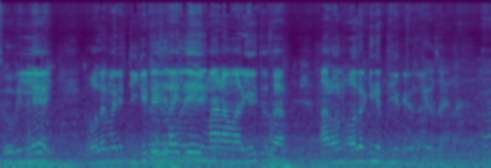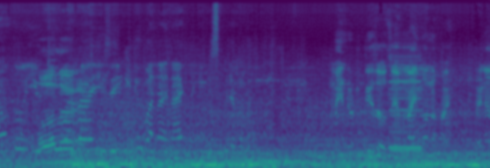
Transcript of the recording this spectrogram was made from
ছবিলে মারামারি হইতো স্যার। আর অন হলের কিনে দিয়ে কেউ কেউ যায় না। মেইন রোড দিয়ে যাও নাই মনে হয় তাই না?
